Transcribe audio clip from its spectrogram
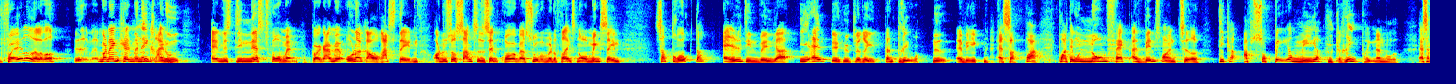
forældet, eller hvad? Hvordan kan man ikke regne ud, at hvis din næstformand går i gang med at undergrave retsstaten, og du så samtidig selv prøver at være sur på Mette Frederiksen over Mink-sagen, så drukter alle dine vælgere i alt det hyggeleri, der driver ned af væggene. Altså, prøv, prøv, det er jo nogen fakt, at venstreorienterede, de kan absorbere mere hyggeleri på en eller anden måde. Altså,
